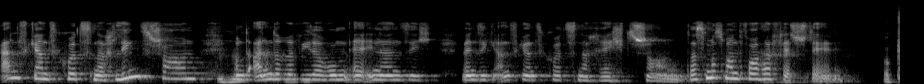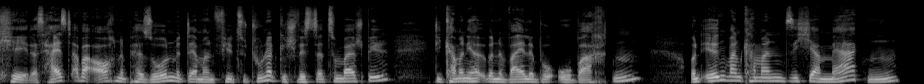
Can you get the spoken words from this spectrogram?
ganz, ganz kurz nach links schauen und andere wiederum erinnern sich, wenn sie ganz, ganz kurz nach rechts schauen. Das muss man vorher feststellen. Okay, das heißt aber auch, eine Person, mit der man viel zu tun hat, Geschwister zum Beispiel, die kann man ja über eine Weile beobachten. Und irgendwann kann man sich ja merken,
